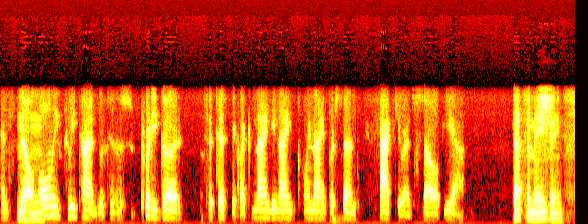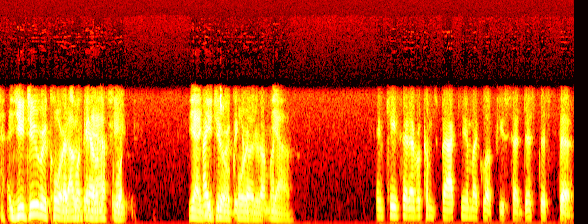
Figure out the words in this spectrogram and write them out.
and still, Mhm. only three times, which is a pretty good statistic, like ninety nine point nine percent accurate. So, yeah. That's amazing. You do record. That's I was going to ask have to you. Yeah, you I do, do, record your like- yeah. in case that ever comes back to me, I'm like, look, you said this, this, this.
